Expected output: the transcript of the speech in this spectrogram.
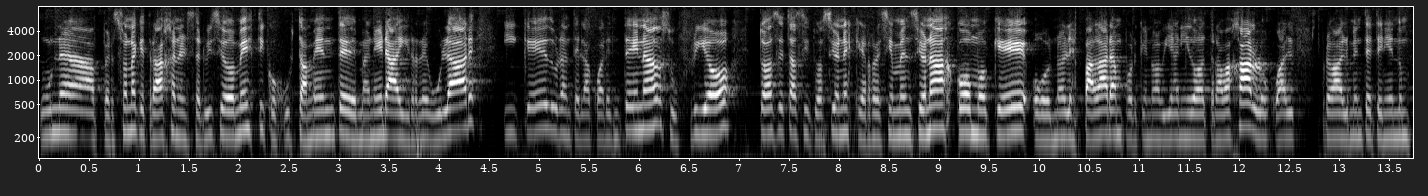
una persona que trabaja en el servicio doméstico justamente de manera irregular y que durante la cuarentena sufrió todas estas situaciones que recién mencionás, como que o no les pagaran porque no habían ido a trabajar, lo cual probablemente teniendo un,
